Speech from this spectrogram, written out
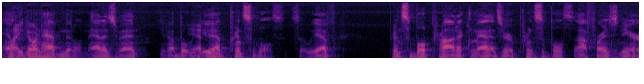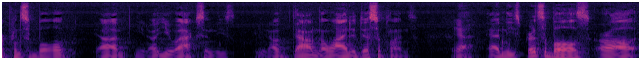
and we don't have middle management. You know, but Yep. we do have principals. So we have principal product manager, principal software engineer, principal, uh, you know, UX, and these, you know, down the line of disciplines. Yeah, And these principals are all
